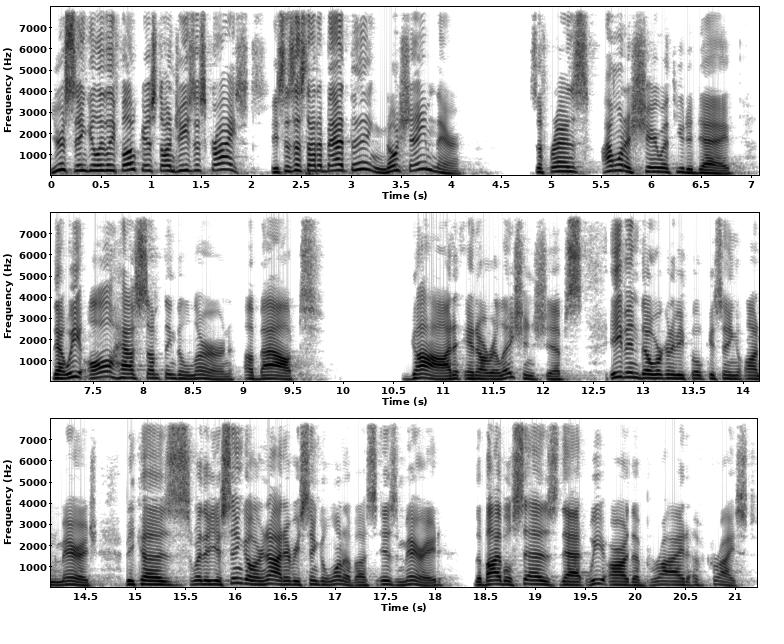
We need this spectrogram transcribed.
you're singularly focused on Jesus Christ. He says that's not a bad thing. No shame there. So, friends, I want to share with you today that we all have something to learn about God and our relationships, even though we're going to be focusing on marriage. Because whether you're single or not, every single one of us is married. The Bible says that we are the bride of Christ.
